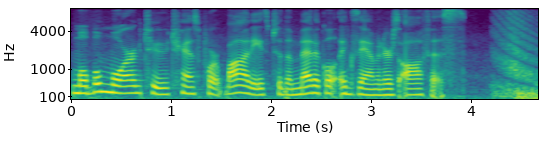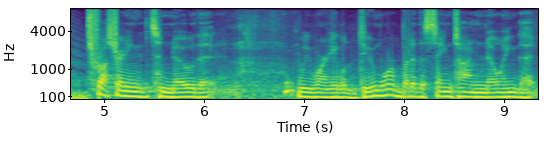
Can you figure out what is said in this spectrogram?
mobile morgue to transport bodies to the medical examiner's office. It's frustrating to know that we weren't able to do more, but at the same time knowing that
